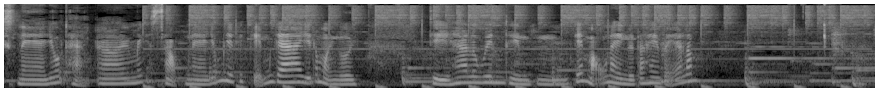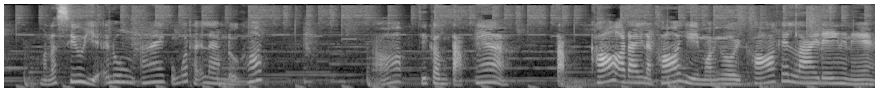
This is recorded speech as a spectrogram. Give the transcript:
x nè dấu thẳng uh, mấy cái sọc nè giống như cái kẽm gai vậy đó mọi người. Thì Halloween thì cái mẫu này người ta hay vẽ lắm. Mà nó siêu dễ luôn ai cũng có thể làm được hết đó chỉ cần tập nha. Tập khó ở đây là khó gì mọi người? Khó cái line đen này nè.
